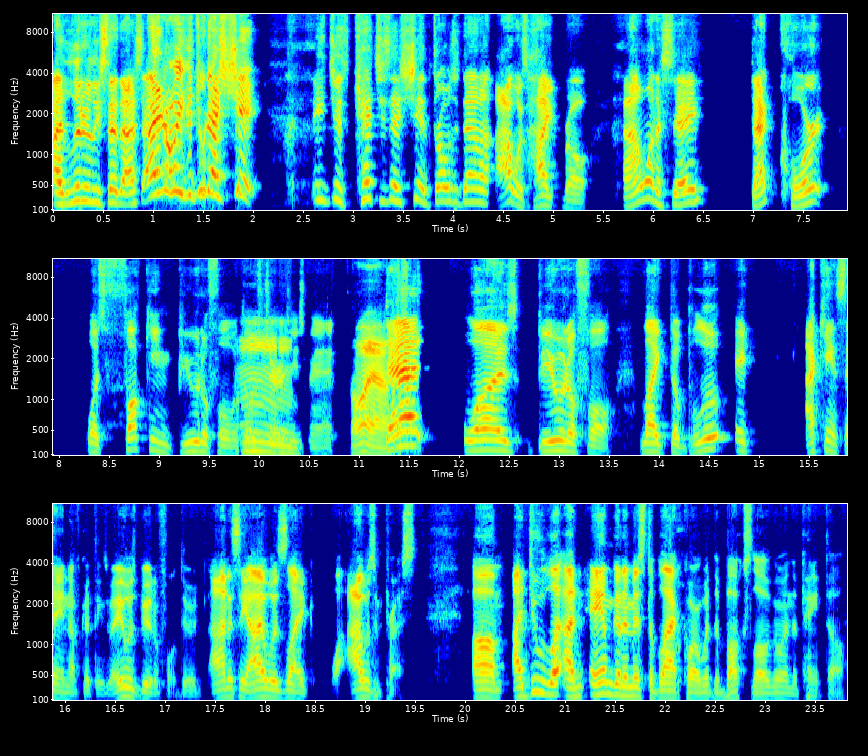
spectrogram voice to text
I literally said that. I said, I know he could do that shit. He just catches that shit and throws it down. I was hyped, bro. And I want to say that court was fucking beautiful with those mm. jerseys, man. Oh yeah. That was beautiful. Like the blue it I can't say enough good things, but it was beautiful, dude. Honestly, I was like I was impressed. Um, I do. Le- I am gonna miss the black court with the Bucks logo in the paint though,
